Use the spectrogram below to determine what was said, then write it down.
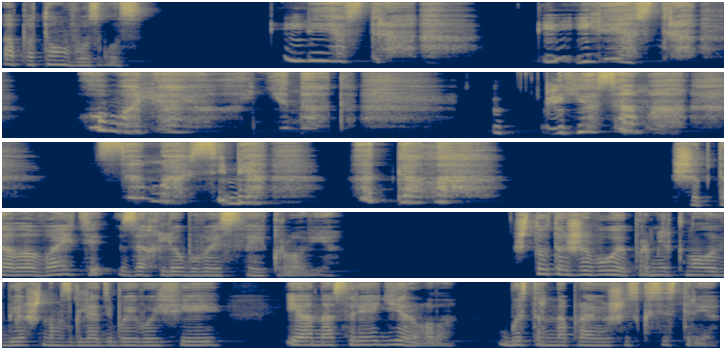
а потом возглас. «Лестра, Лестра, умоляю, не надо. Я сама, сама себя отдала», шептала Вайти, захлебывая своей кровью. Что-то живое промелькнуло в бешеном взгляде боевой феи, и она среагировала, быстро направившись к сестре.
